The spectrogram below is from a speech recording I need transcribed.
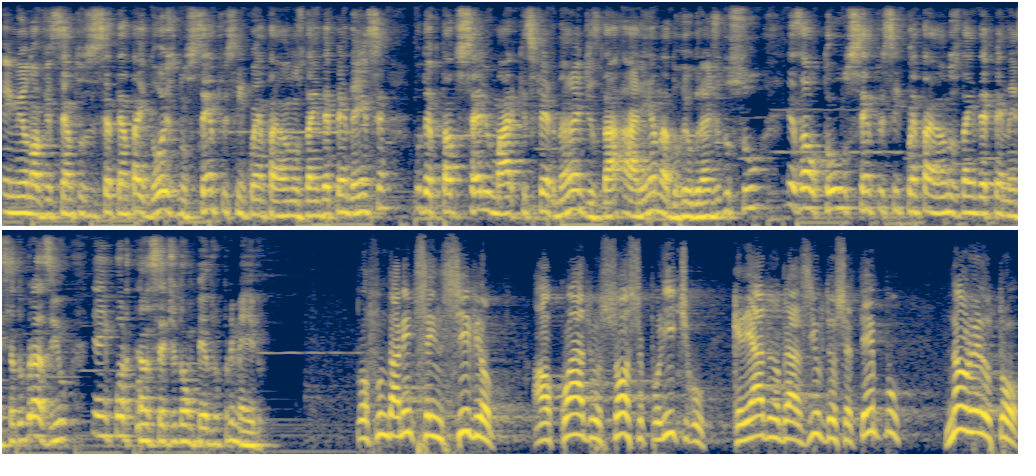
Em 1972, nos 150 anos da independência, o deputado Célio Marques Fernandes, da Arena do Rio Grande do Sul, exaltou os 150 anos da independência do Brasil e a importância de Dom Pedro I. Profundamente sensível ao quadro sociopolítico criado no Brasil do seu tempo, não relutou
